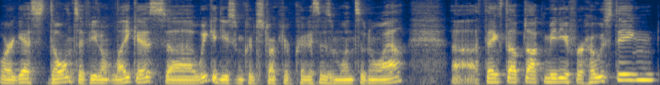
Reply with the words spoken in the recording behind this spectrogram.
or I guess don't if you don't like us. Uh, we could use some constructive criticism once in a while. Uh, thanks to UpDoc Media for hosting.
